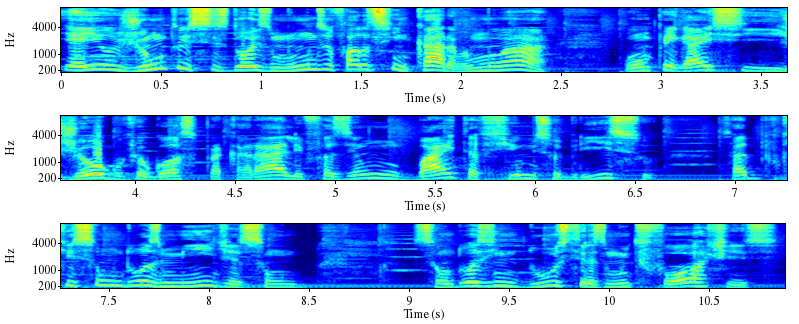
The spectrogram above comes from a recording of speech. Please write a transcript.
E aí eu junto esses dois mundos e falo assim, cara, vamos lá, vamos pegar esse jogo que eu gosto pra caralho e fazer um baita filme sobre isso, sabe? Porque são duas mídias, são, são duas indústrias muito fortes.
